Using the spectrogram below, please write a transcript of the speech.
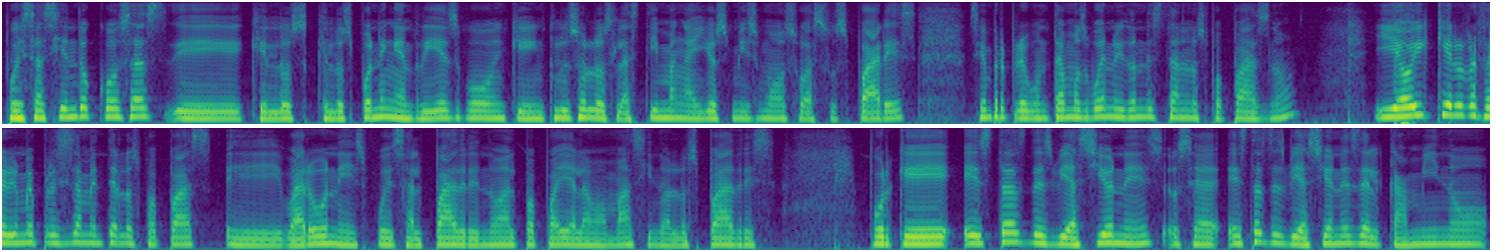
pues haciendo cosas eh, que los que los ponen en riesgo, en que incluso los lastiman a ellos mismos o a sus pares. Siempre preguntamos, bueno, ¿y dónde están los papás, no? Y hoy quiero referirme precisamente a los papás varones, pues al padre, no al papá y a la mamá, sino a los padres. Porque estas desviaciones, o sea, estas desviaciones del camino,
